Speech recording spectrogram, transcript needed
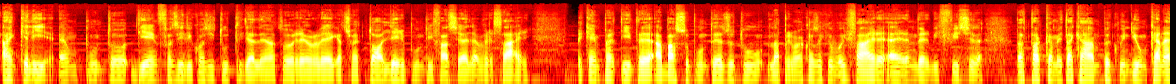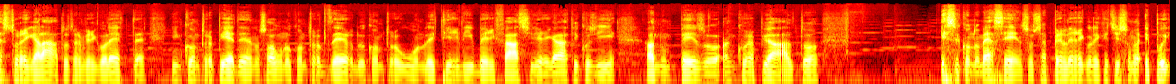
anche lì è un punto di enfasi di quasi tutti gli allenatori Eurolega, cioè togliere i punti facili agli avversari perché in partite a basso punteggio tu la prima cosa che vuoi fare è rendere difficile l'attacco a metà campo e quindi un canestro regalato, tra virgolette, in contropiede, non so, uno contro 0, 2 contro 1, dei tiri liberi facili regalati così hanno un peso ancora più alto. E secondo me ha senso, cioè per le regole che ci sono e poi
